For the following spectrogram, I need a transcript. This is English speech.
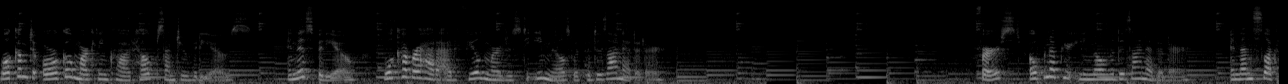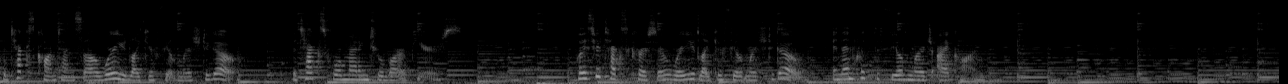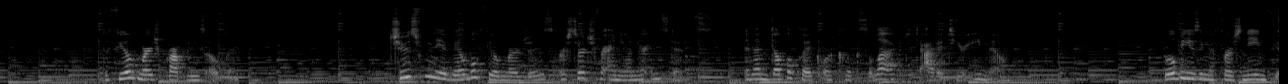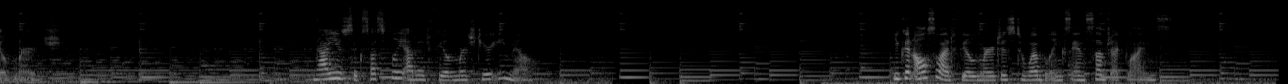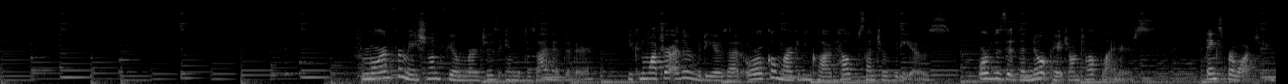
Welcome to Oracle Marketing Cloud Help Center videos. In this video, we'll cover how to add field merges to emails with the design editor. First, open up your email in the design editor, and then select the text content cell where you'd like your field merge to go. The text formatting toolbar appears. Place your text cursor where you'd like your field merge to go, and then click the field merge icon. The field merge properties open. Choose from the available field merges or search for any on your instance, and then double click or click select to add it to your email. We'll be using the first name field merge. Now you've successfully added field merge to your email. You can also add field merges to web links and subject lines. For more information on field merges and the design editor, you can watch our other videos at Oracle Marketing Cloud Help Center videos, or visit the note page on Topliners. Thanks for watching.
